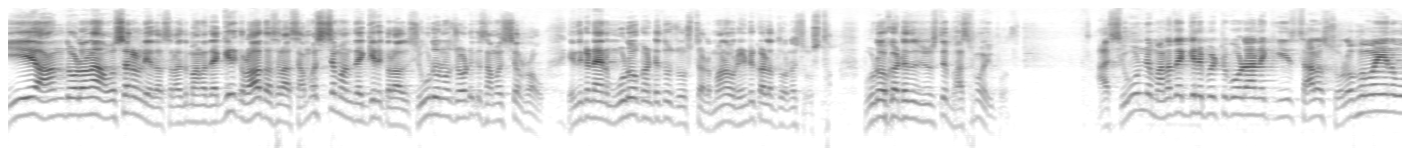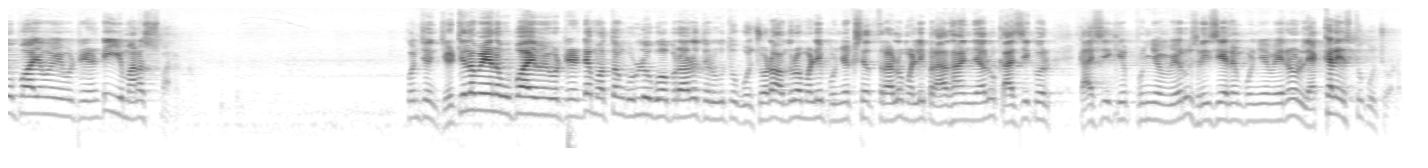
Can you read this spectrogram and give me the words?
ఏ ఆందోళన అవసరం లేదు అసలు. అది మన దగ్గరికి రాదు. అసలు ఆ సమస్య మన దగ్గరికి రాదు. శివుడు ఉన్న చోటికి సమస్యలు రావు. ఎందుకంటే ఆయన మూడో కంటితో చూస్తాడు. మనం రెండు కళ్ళతోనే చూస్తాం. మూడో కంటితో చూస్తే భస్మం అయిపోతుంది. ఆ శివుణ్ణి మన దగ్గర పెట్టుకోవడానికి చాలా సులభమైన ఉపాయం ఏమిటి అంటే ఈ మనస్మరణ. కొంచెం జటిలమైన ఉపాయం ఏమిటంటే మొత్తం గుళ్ళు గోపురాలు తిరుగుతూ కూర్చోవడం. అందులో మళ్ళీ పుణ్యక్షేత్రాలు మళ్ళీ ప్రాధాన్యాలు కాశీకి కాశీకి పుణ్యం వేరు శ్రీశైలం పుణ్యం వేరు లెక్కలేస్తూ కూర్చోవడం.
